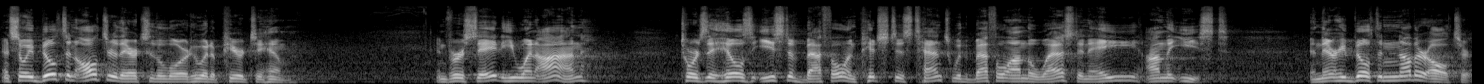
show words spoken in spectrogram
And so he built an altar there to the Lord who had appeared to him. In verse 8, he went on towards the hills east of Bethel and pitched his tent with Bethel on the west and Ai on the east. And there he built another altar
